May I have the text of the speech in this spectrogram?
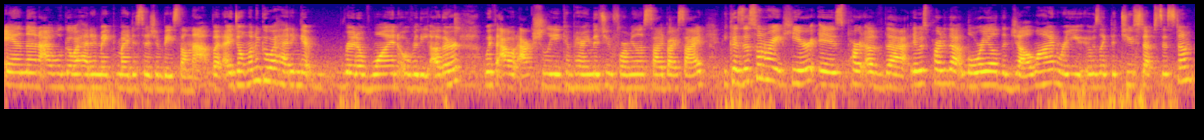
and then I will go ahead and make my decision based on that. But I don't want to go ahead and get rid of one over the other without actually comparing the two formulas side by side. Because this one right here is part of that it was part of that L'Oreal the gel line where you it was like the two-step system.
